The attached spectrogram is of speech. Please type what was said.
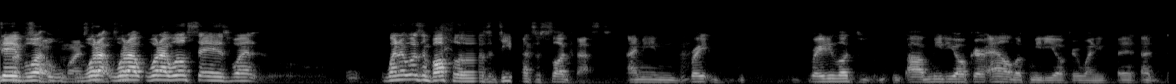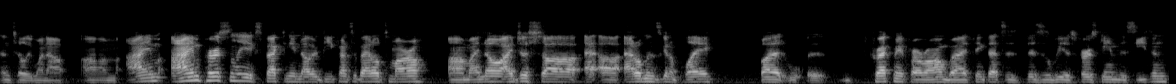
Dave. What smoked what I, what. I, what I will say is when when it was in Buffalo, it was a defensive slugfest. I mean, Brady, Brady looked uh, mediocre. Allen looked mediocre when he uh, until he went out. Um, I'm I'm personally expecting another defensive battle tomorrow. Um, I know I just saw uh, Edelman's gonna play, but uh, correct me if I'm wrong, but I think that's his, this will be his first game of the season.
